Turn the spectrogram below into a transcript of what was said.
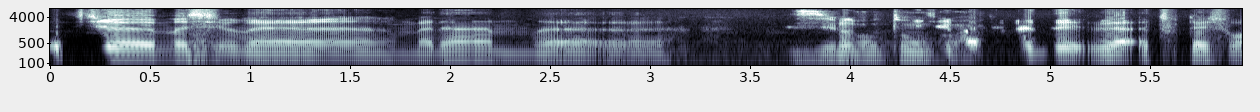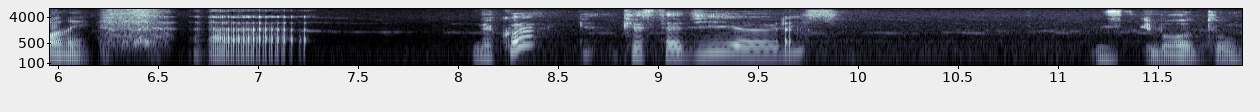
Monsieur, monsieur, madame. Euh, breton, toute la journée. Euh, de quoi? Qu'est-ce que t'as dit, euh, Lys? Ici breton.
